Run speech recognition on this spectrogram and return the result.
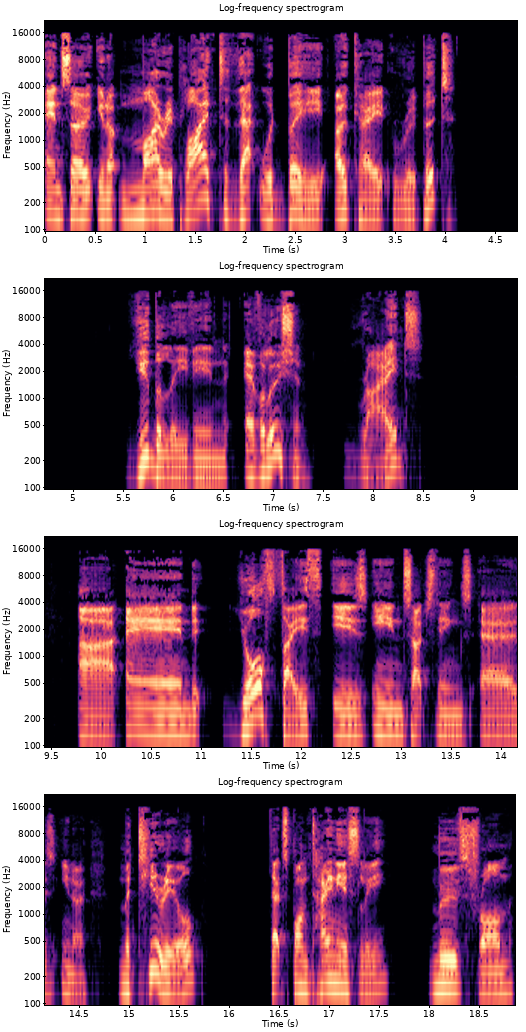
And so, you know, my reply to that would be, okay, Rupert, you believe in evolution, right? Uh, and your faith is in such things as, you know, material that spontaneously moves from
